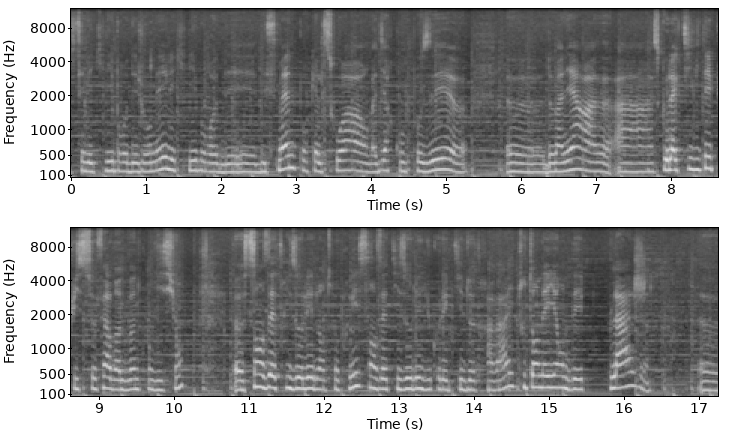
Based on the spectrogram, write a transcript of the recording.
c'est l'équilibre des journées, l'équilibre des, semaines pour qu'elles soient, on va dire, composées de manière à, ce que l'activité puisse se faire dans de bonnes conditions. sans être isolée de l'entreprise, sans être isolée du collectif de travail, tout en ayant des plage euh,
